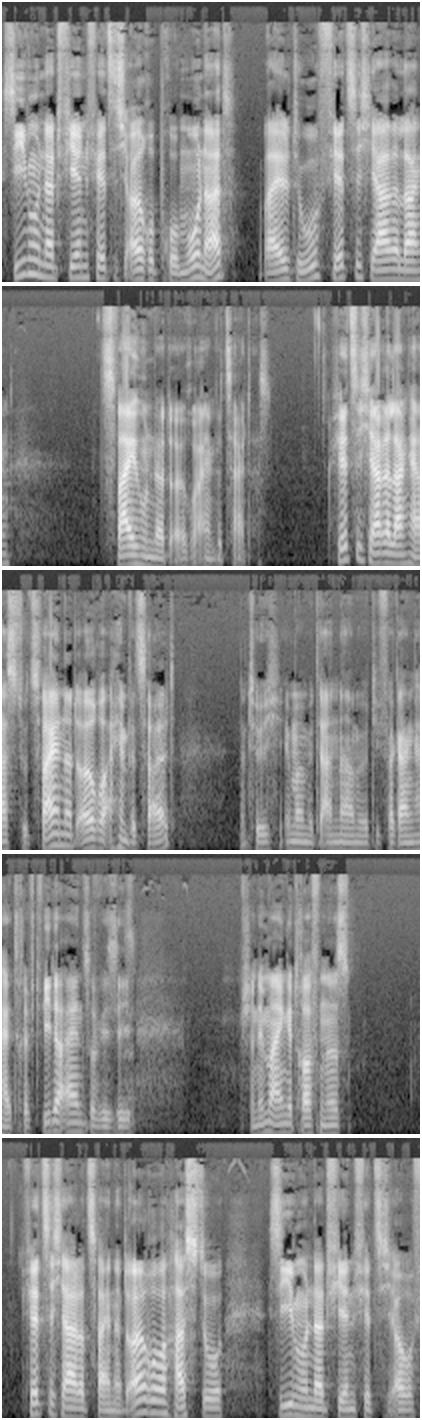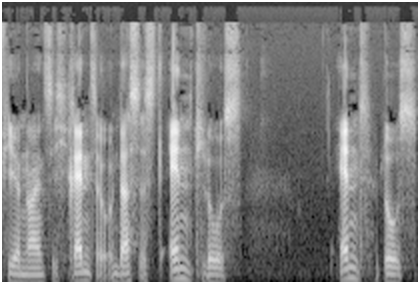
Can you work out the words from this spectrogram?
744 Euro pro Monat, weil du 40 Jahre lang 200 Euro einbezahlt hast. 40 Jahre lang hast du 200 Euro einbezahlt. Natürlich immer mit der Annahme, die Vergangenheit trifft wieder ein, so wie sie schon immer eingetroffen ist. 40 Jahre 200 Euro hast du 744,94 Euro Rente und das ist endlos. Endlos.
